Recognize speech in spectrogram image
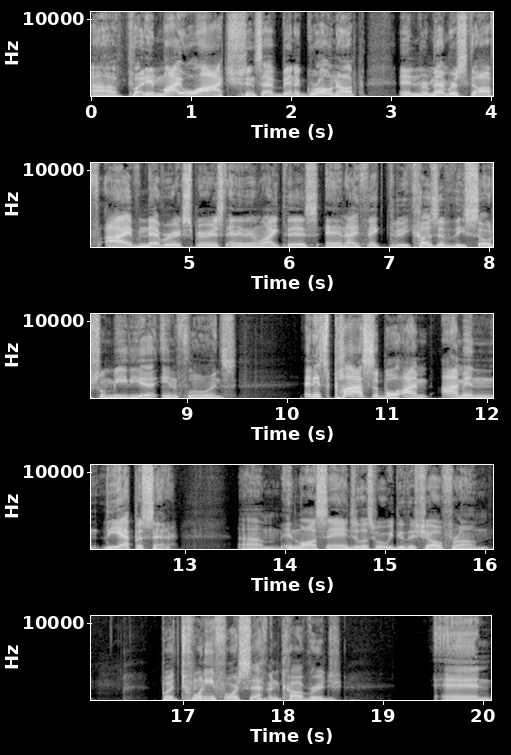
Uh, but in my watch, since I've been a grown up and remember stuff, I've never experienced anything like this. And I think because of the social media influence, and it's possible I'm I'm in the epicenter um, in Los Angeles where we do the show from but 24 7 coverage and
